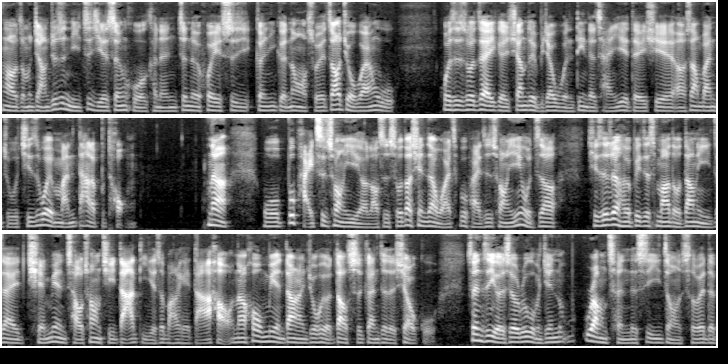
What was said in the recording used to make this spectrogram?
啊，怎么讲？就是你自己的生活可能真的会是跟一个那种所谓朝九晚五，或者是说在一个相对比较稳定的产业的一些呃上班族，其实会有蛮大的不同。那我不排斥创业啊，老实说到现在我还是不排斥创业，因为我知道。其实任何 business model，当你在前面草创期打底的时候，把它给打好，那后面当然就会有倒吃甘蔗的效果。甚至有的时候，如果我们今天让成的是一种所谓的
